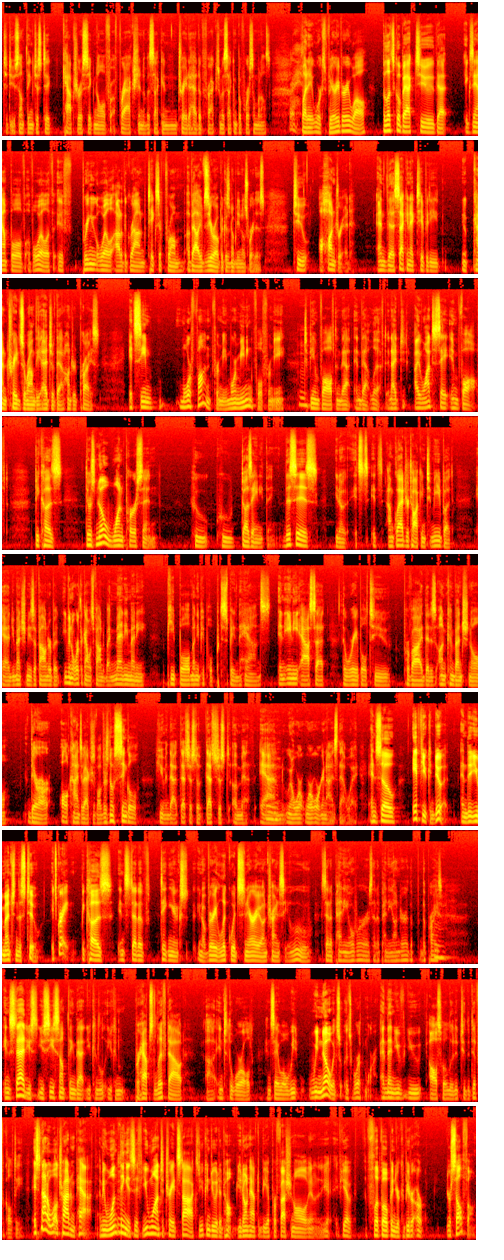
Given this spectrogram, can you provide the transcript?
to do something just to capture a signal for a fraction of a second, trade ahead of a fraction of a second before someone else. Right. But it works very, very well. But let's go back to that example of, of oil, if, if bringing oil out of the ground takes it from a value of zero because nobody knows where it is to a hundred, and the second activity you know, kind of trades around the edge of that hundred price, it seemed more fun for me, more meaningful for me mm. to be involved in that in that lift. And I I want to say involved because there's no one person who who does anything. This is you know it's it's I'm glad you're talking to me, but and you mentioned me as a founder, but even Orthogon was founded by many many people. Many people participate in the hands. In any asset that we're able to provide that is unconventional, there are all kinds of actors involved. There's no single human. That that's just a that's just a myth, and mm. you know we're, we're organized that way. And so if you can do it, and you mentioned this too, it's great because instead of taking an you know very liquid scenario and trying to see, ooh, is that a penny over or is that a penny under the the price? Mm. Instead, you you see something that you can you can perhaps lift out uh, into the world and say, well, we, we know it's, it's worth more. And then you you also alluded to the difficulty. It's not a well trodden path. I mean, one mm-hmm. thing is if you want to trade stocks, you can do it at home. You don't have to be a professional. You know, if you have flip open your computer or your cell phone,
